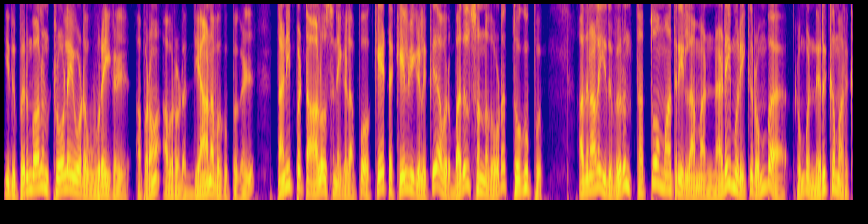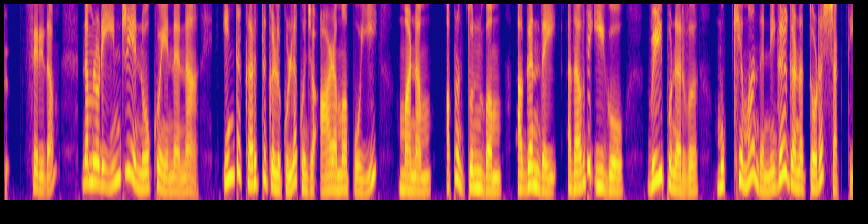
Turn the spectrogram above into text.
இது பெரும்பாலும் ட்ரோலேயோட உரைகள் அப்புறம் அவரோட தியான வகுப்புகள் தனிப்பட்ட ஆலோசனைகள் அப்போ கேட்ட கேள்விகளுக்கு அவர் பதில் சொன்னதோட தொகுப்பு. அதனால இது வெறும் தத்துவம் மாதிரி இல்லாம நடைமுறைக்கு ரொம்ப ரொம்ப நெருக்கமா இருக்கு. சரிதான் நம்மளுடைய இன்றைய நோக்கம் என்னன்னா இந்த கருத்துக்களுக்குள்ள கொஞ்சம் ஆழமா போய் மனம் அப்புறம் துன்பம் அகந்தை அதாவது ஈகோ விழிப்புணர்வு முக்கியமா அந்த நிகழ்கணத்தோட சக்தி.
